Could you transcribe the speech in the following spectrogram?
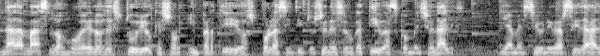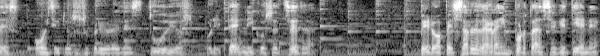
nada más los modelos de estudio que son impartidos por las instituciones educativas convencionales, llámese universidades o institutos superiores de estudios, politécnicos, etc. Pero a pesar de la gran importancia que tiene,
